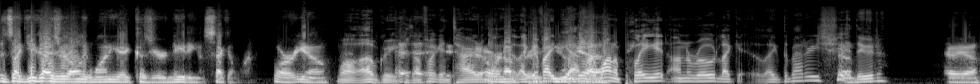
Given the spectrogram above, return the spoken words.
it's like you guys are only wanting it because you're needing a second one, or you know, Well, upgrade because I'm Uh, fucking tired of it. Like if I upgrade, yeah, if I want to play it on the road, like like the battery's shit, Yeah. dude. yeah, yeah.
